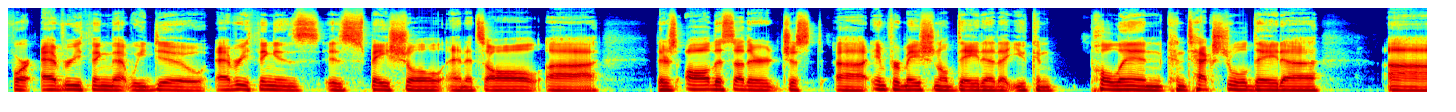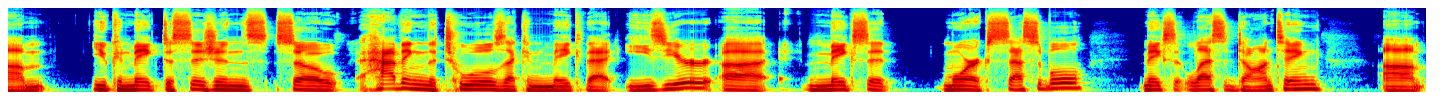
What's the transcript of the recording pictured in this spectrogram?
for everything that we do. Everything is is spatial and it's all uh, there's all this other just uh, informational data that you can pull in, contextual data. Um, you can make decisions. So having the tools that can make that easier uh, makes it more accessible, makes it less daunting. Um,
